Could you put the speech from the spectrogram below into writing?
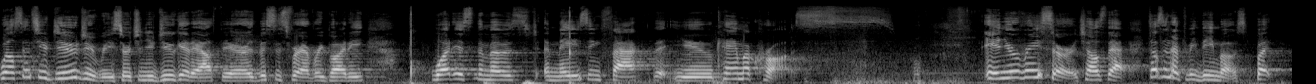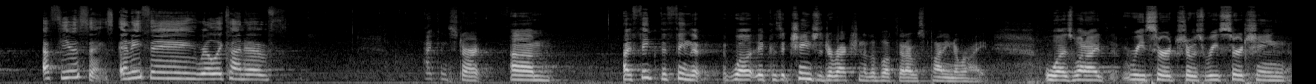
well, since you do do research and you do get out there, this is for everybody. What is the most amazing fact that you came across in your research? How's that? Doesn't have to be the most, but a few things. Anything really kind of. I can start. Um, I think the thing that, well, because it, it changed the direction of the book that I was planning to write, was when I researched, I was researching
